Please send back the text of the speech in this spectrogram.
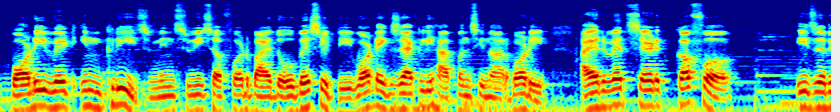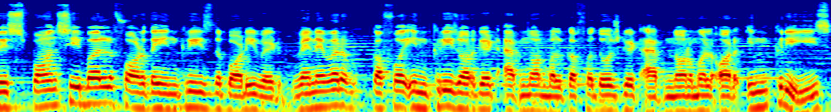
body weight increase means we suffered by the obesity what exactly happens in our body? Ayurveda said kapha is responsible for the increase the body weight. Whenever kapha increase or get abnormal kapha dosh get abnormal or increase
